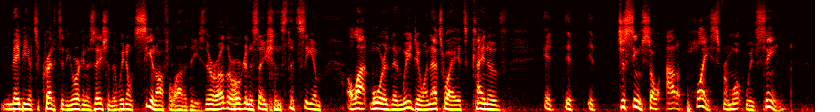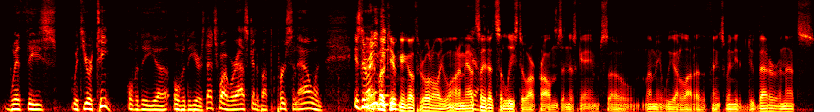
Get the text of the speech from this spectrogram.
maybe it's a credit to the organization that we don't see an awful lot of these. There are other organizations that see them a lot more than we do, and that's why it's kind of it it it just seems so out of place from what we've seen with these with your team over the uh, over the years. That's why we're asking about the personnel and is there anything Look, you can go through it all you want. I mean, I'd Yeah. say that's the least of our problems in this game. So, I mean, we got a lot of other things we need to do better, and that's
